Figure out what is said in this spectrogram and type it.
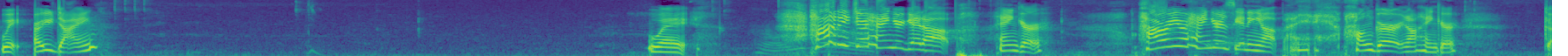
Wait, are you dying? Wait. How did your hanger get up? Hanger. How are your hangers getting up? Hunger, not hunger. Go,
